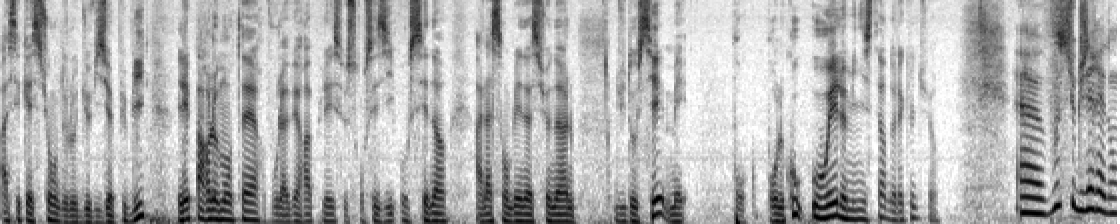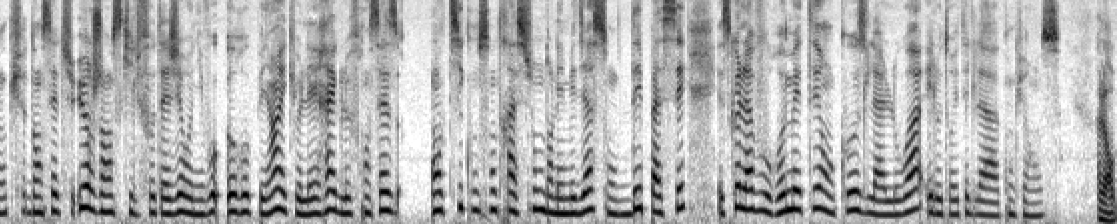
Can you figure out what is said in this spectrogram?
à ces questions de l'audiovisuel public. Les parlementaires, vous l'avez rappelé, se sont saisis au Sénat, à l'Assemblée nationale du dossier, mais pour, pour le coup, où est le ministère de la Culture? Euh, vous suggérez donc dans cette urgence qu'il faut agir au niveau européen et que les règles françaises anti-concentration dans les médias sont dépassées. Est-ce que là, vous remettez en cause la loi et l'autorité de la concurrence? Alors,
